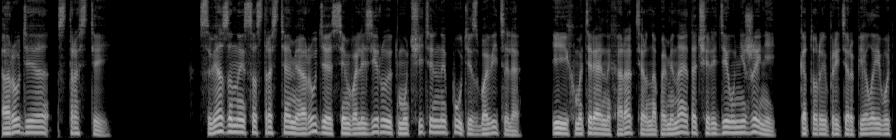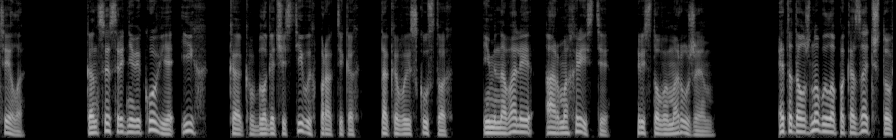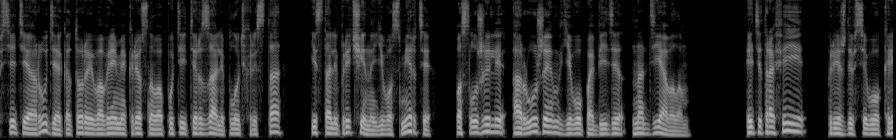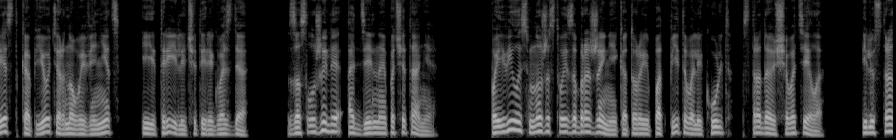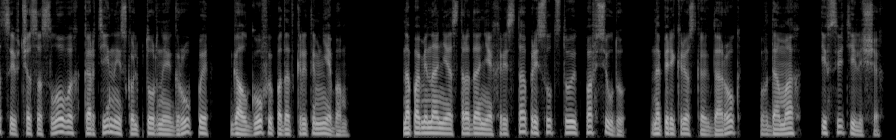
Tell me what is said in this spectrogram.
Орудия страстей Связанные со страстями орудия символизируют мучительный путь Избавителя, и их материальный характер напоминает о череде унижений, которые претерпело его тело. В конце Средневековья их, как в благочестивых практиках, так и в искусствах, именовали «арма Христи» — Христовым оружием. Это должно было показать, что все те орудия, которые во время крестного пути терзали плоть Христа и стали причиной его смерти, послужили оружием в его победе над дьяволом. Эти трофеи, прежде всего крест, копье, терновый венец и три или четыре гвоздя, заслужили отдельное почитание. Появилось множество изображений, которые подпитывали культ страдающего тела, иллюстрации в часословах, картины и скульптурные группы, голгофы под открытым небом. Напоминания о страданиях Христа присутствуют повсюду, на перекрестках дорог, в домах и в святилищах.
